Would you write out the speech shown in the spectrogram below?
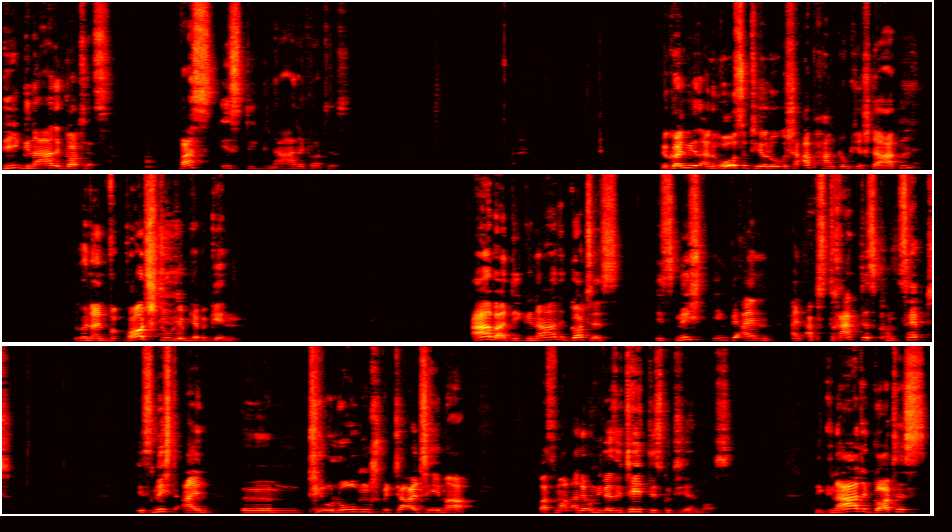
Die Gnade Gottes. Was ist die Gnade Gottes? Wir können jetzt eine große theologische Abhandlung hier starten. Wir können ein Wortstudium hier beginnen. Aber die Gnade Gottes ist nicht irgendwie ein, ein abstraktes Konzept, ist nicht ein ähm, Theologen-Spezialthema, was man an der Universität diskutieren muss. Die Gnade Gottes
